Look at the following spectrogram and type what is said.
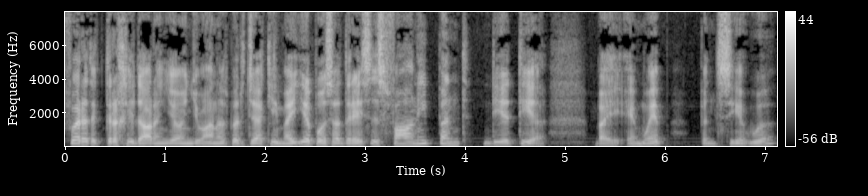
Voordat ek teruggee daar in jou in Johannesburg Jackie, my e-posadres is fani.dt by mweb.co.za.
